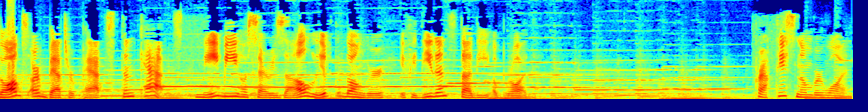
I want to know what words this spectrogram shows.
dogs are better pets than cats. Maybe Jose Rizal lived longer if he didn't study abroad. Practice number one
